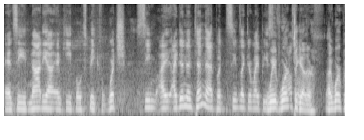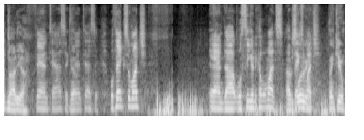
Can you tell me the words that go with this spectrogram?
and see Nadia and Keith both speak, which seem I, I didn't intend that, but seems like there might be. We've worked crossover. together. I work with Nadia. Fantastic, yep. fantastic. Well, thanks so much, and uh, we'll see you in a couple months. Absolutely. Thanks so much. Thank you.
